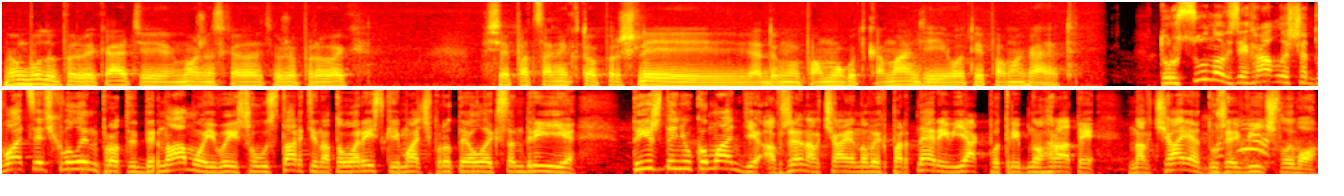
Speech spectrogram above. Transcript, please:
Ну, буду привыкать, и, можно сказать, уже привык. Все пацаны, кто пришли, я думаю, помогут команде, и вот и помогают. Турсунов зіграв лише 20 хвилин проти Динамо і вийшов у старті на товариський матч проти Олександрії. Тиждень у команді, а вже навчає нових партнерів, як потрібно грати. Навчає дуже ввічливо.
